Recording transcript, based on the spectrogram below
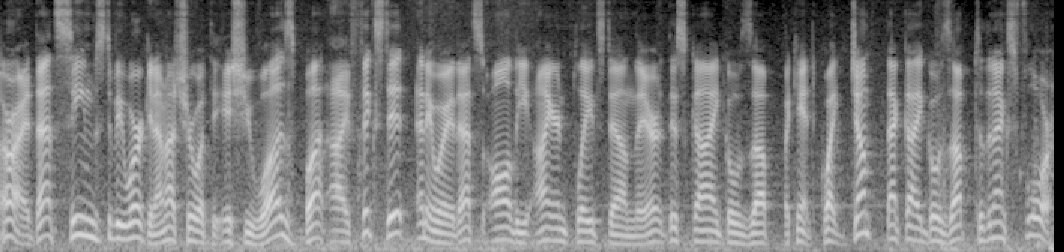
Alright, that seems to be working. I'm not sure what the issue was, but I fixed it. Anyway, that's all the iron plates down there. This guy goes up. I can't quite jump. That guy goes up to the next floor.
